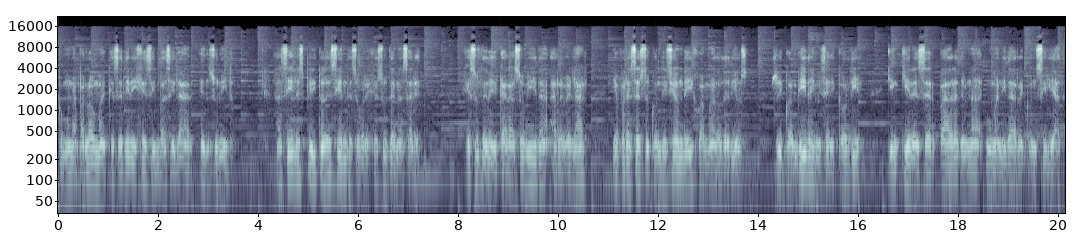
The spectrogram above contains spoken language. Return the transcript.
como una paloma que se dirige sin vacilar en su nido. Así el Espíritu desciende sobre Jesús de Nazaret. Jesús dedicará su vida a revelar y ofrecer su condición de Hijo amado de Dios, rico en vida y misericordia, quien quiere ser Padre de una humanidad reconciliada.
